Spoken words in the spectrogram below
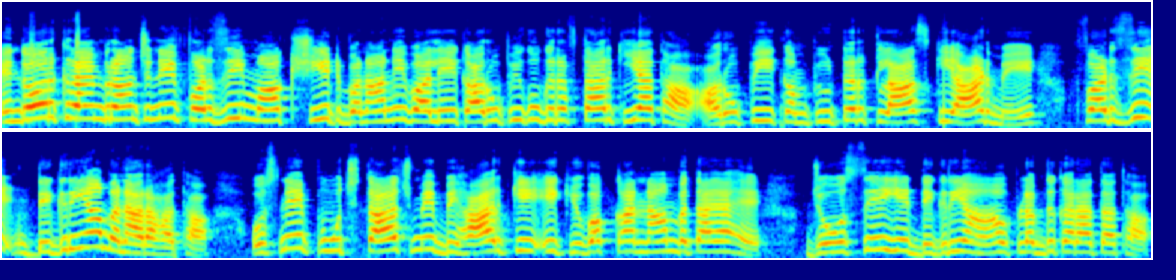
इंदौर क्राइम ब्रांच ने फर्जी मार्कशीट बनाने वाले एक आरोपी को गिरफ़्तार किया था। आरोपी कंप्यूटर क्लास की आड़ में फर्जी डिग्रियाँ बना रहा था। उसने पूछताछ में बिहार के एक युवक का नाम बताया है, जो उसे ये डिग्रियाँ उपलब्ध कराता था।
